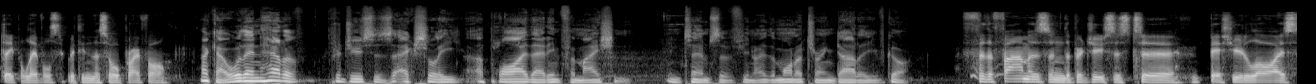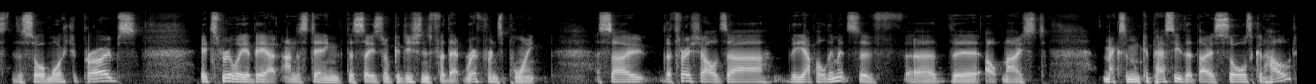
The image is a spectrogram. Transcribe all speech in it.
deeper levels within the soil profile. Okay, well then, how do producers actually apply that information in terms of you know the monitoring data you've got? For the farmers and the producers to best utilise the soil moisture probes, it's really about understanding the seasonal conditions for that reference point so the thresholds are the upper limits of uh, the utmost maximum capacity that those soils can hold,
